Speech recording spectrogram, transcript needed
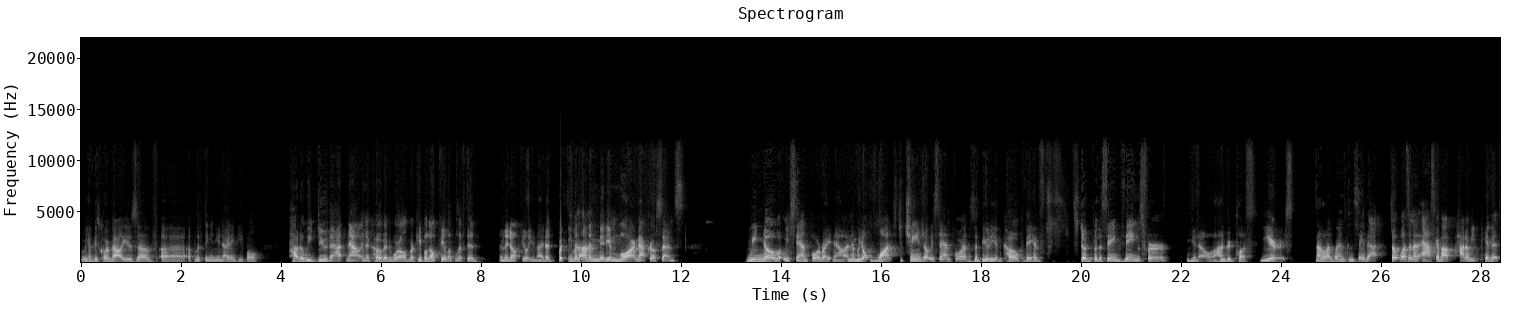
we have these core values of uh, uplifting and uniting people. How do we do that now in a COVID world where people don't feel uplifted and they don't feel united? But even on a maybe a more macro sense, we know what we stand for right now, and then we don't want to change what we stand for. That's the beauty of Coke. They have stood for the same things for you know a hundred plus years. Not a lot of brands can say that. So it wasn't an ask about how do we pivot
